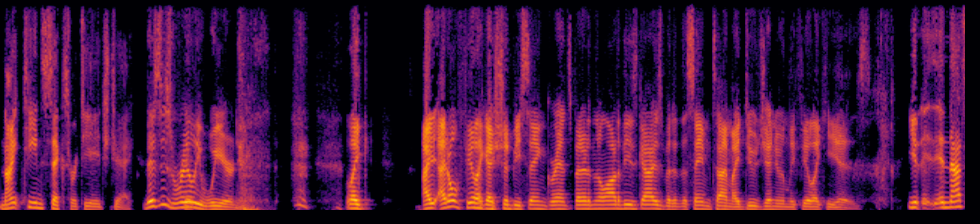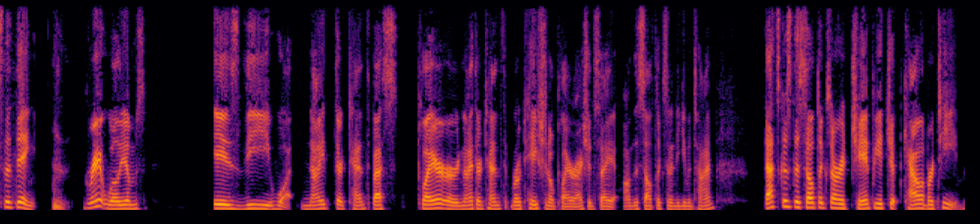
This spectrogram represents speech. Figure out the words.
19-6 for THJ. This is really weird. like, I I don't feel like I should be saying Grant's better than a lot of these guys, but at the same time, I do genuinely feel like he is. You, and that's the thing. Grant Williams is the what ninth or tenth best player, or ninth or tenth rotational player, I should say, on the Celtics at any given time. That's because the Celtics are a championship caliber team.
